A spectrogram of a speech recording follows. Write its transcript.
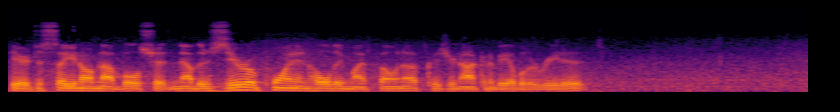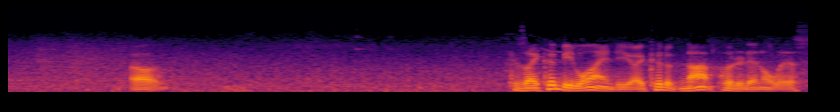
Here, just so you know I'm not bullshitting. Now, there's zero point in holding my phone up because you're not going to be able to read it. Uh, because I could be lying to you. I could have not put it in a list.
